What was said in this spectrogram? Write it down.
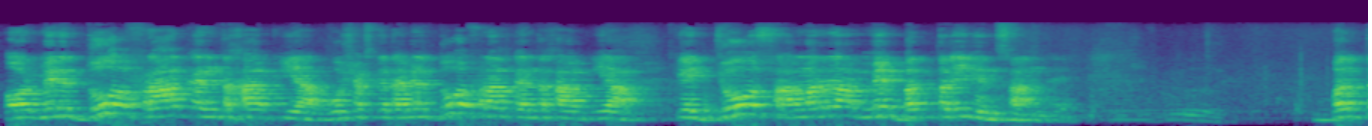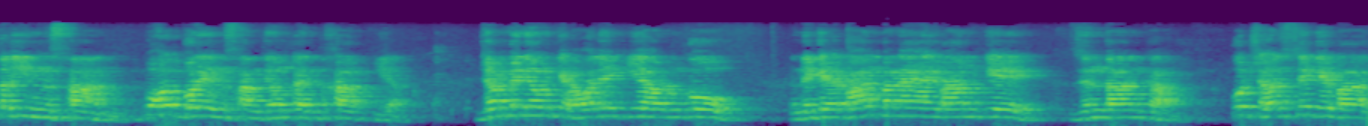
اور میں نے دو افراد کا انتخاب کیا۔ وہ شخص کہتا ہے، میں نے دو افراد کا انتخاب کیا کہ جو سامرہ میں بدترین انسان تھے۔ بدترین انسان، بہت بڑے انسان تھے، ان کا انتخاب کیا۔ جب میں نے ان کے حوالے کیا اور ان کو نگہبان بنایا امام کے زندان کا، کچھ عرصے کے بعد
